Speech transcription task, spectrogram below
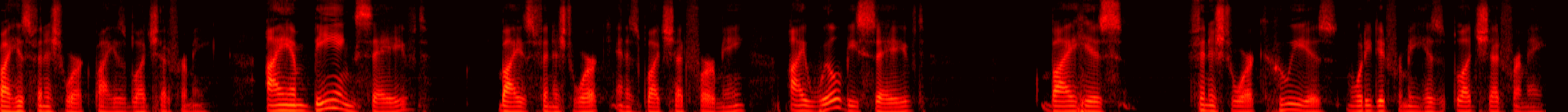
by his finished work, by his blood shed for me. I am being saved by his finished work and his blood shed for me. I will be saved by his finished work, who he is, what he did for me, his blood shed for me.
